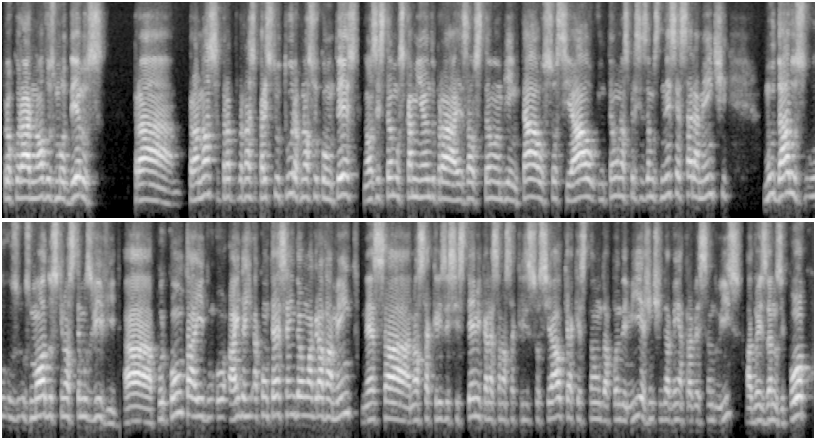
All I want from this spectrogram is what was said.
procurar novos modelos para a estrutura, para o nosso contexto. Nós estamos caminhando para a exaustão ambiental, social, então nós precisamos necessariamente mudar os, os, os, modos que nós temos vivido. Ah, por conta aí, do, ainda acontece ainda um agravamento nessa nossa crise sistêmica, nessa nossa crise social, que é a questão da pandemia. A gente ainda vem atravessando isso há dois anos e pouco.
